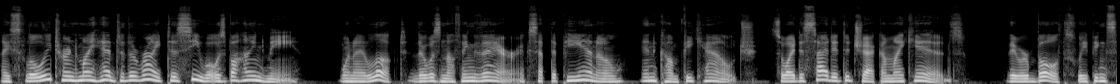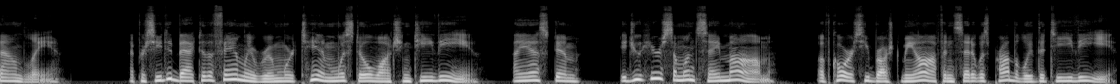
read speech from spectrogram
I slowly turned my head to the right to see what was behind me. When I looked, there was nothing there except the piano and comfy couch, so I decided to check on my kids. They were both sleeping soundly. I proceeded back to the family room where Tim was still watching TV. I asked him, Did you hear someone say mom? Of course, he brushed me off and said it was probably the TV.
